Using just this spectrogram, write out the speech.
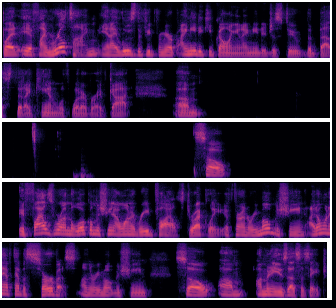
But if I'm real time and I lose the feed from Europe, I need to keep going and I need to just do the best that I can with whatever I've got. Um, so if files were on the local machine, I want to read files directly. If they're on a remote machine, I don't want to have to have a service on the remote machine. So um, I'm going to use SSH.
